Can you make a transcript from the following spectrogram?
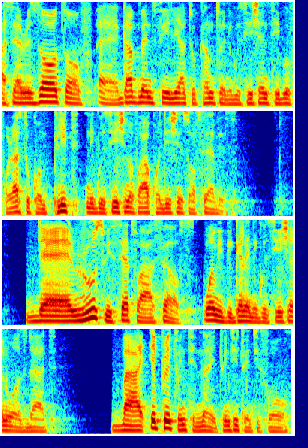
as a result of uh, government failure to come to a negotiation table for us to complete negotiation of our conditions of service. The rules we set for ourselves when we began a negotiation was that by April 29, 2024,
